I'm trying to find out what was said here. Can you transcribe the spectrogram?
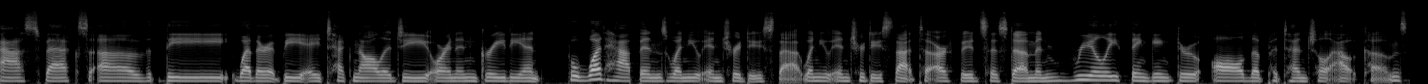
aspects of the, whether it be a technology or an ingredient but what happens when you introduce that, when you introduce that to our food system and really thinking through all the potential outcomes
